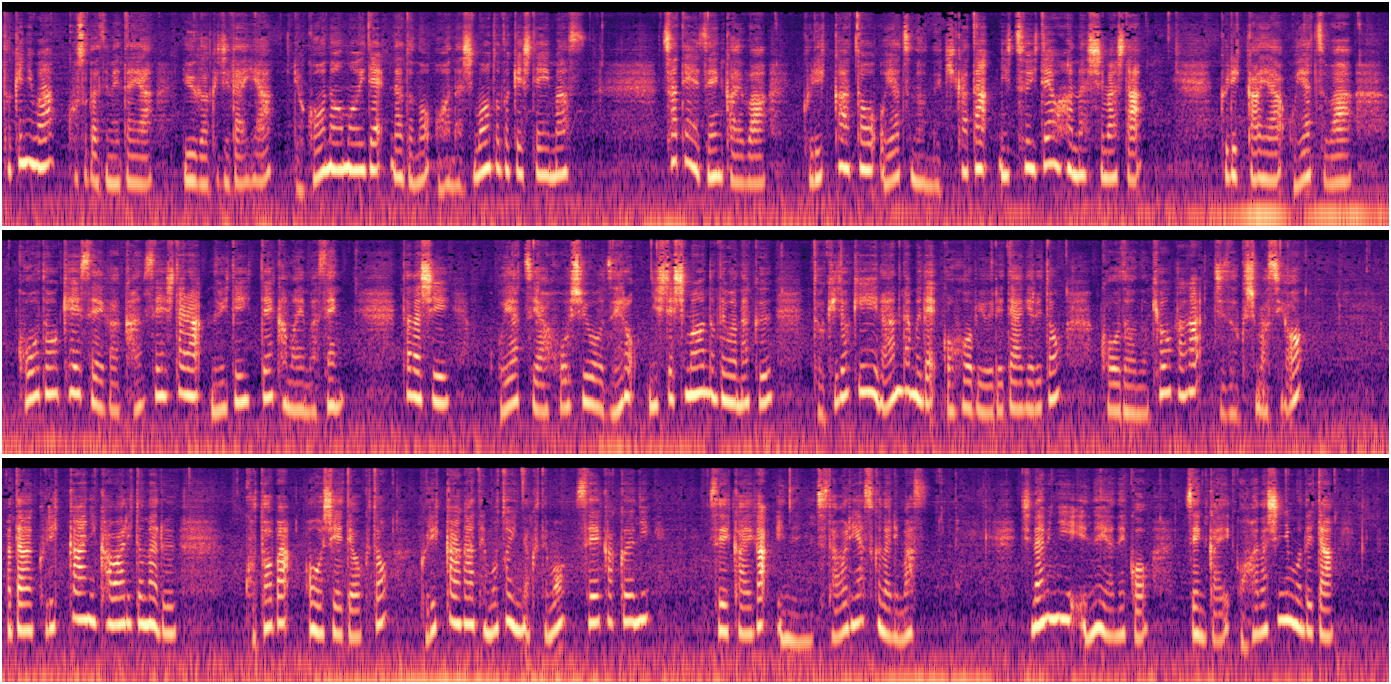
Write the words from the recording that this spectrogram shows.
時には子育てネタや留学時代や旅行の思い出などのお話もお届けしています。さて前回はクリッカーとおやつの抜き方についてお話ししました。クリッカーやおやつは行動形成が完成したら抜いていって構いません。ただしおやつや報酬をゼロにしてしまうのではなく時々ランダムでご褒美を入れてあげると行動の強化が持続しますよ。またクリッカーに代わりとなる言葉を教えておくとクリッカーが手元になくても正確に正解が犬に伝わりやすくなります。ちなみに犬や猫前回お話にも出た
